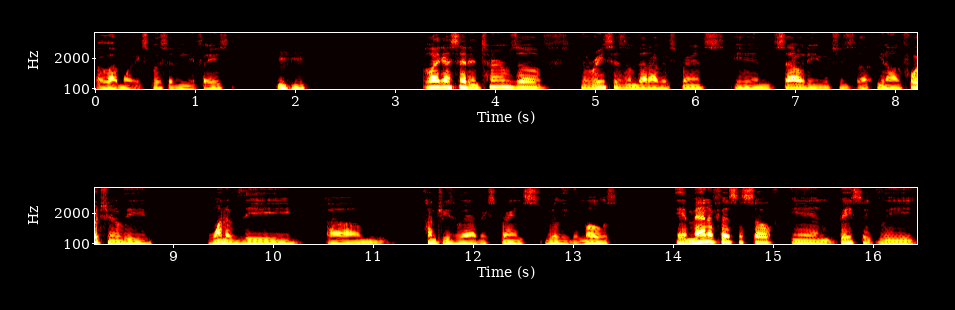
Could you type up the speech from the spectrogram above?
a lot more explicit in your face. Mm-hmm. Like I said, in terms of the racism that I've experienced in Saudi, which is, uh, you know, unfortunately, one of the um, countries where I've experienced really the most, it manifests itself in basically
